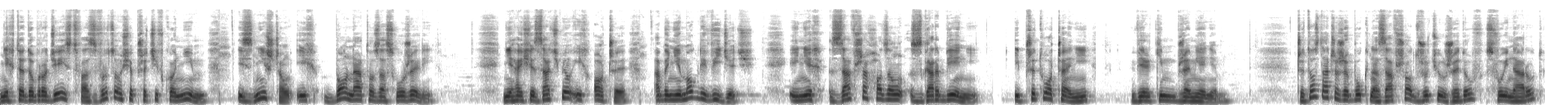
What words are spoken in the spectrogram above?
Niech te dobrodziejstwa zwrócą się przeciwko nim i zniszczą ich, bo na to zasłużyli. Niechaj się zaćmią ich oczy, aby nie mogli widzieć, i niech zawsze chodzą zgarbieni i przytłoczeni wielkim brzemieniem. Czy to znaczy, że Bóg na zawsze odrzucił Żydów, swój naród?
